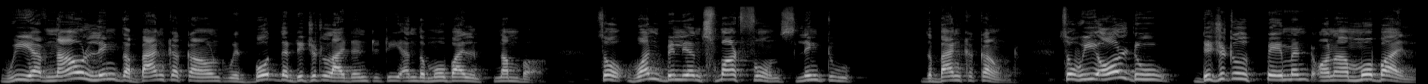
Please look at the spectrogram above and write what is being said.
we have now linked the bank account with both the digital identity and the mobile number. So 1 billion smartphones linked to the bank account. So we all do digital payment on our mobile.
